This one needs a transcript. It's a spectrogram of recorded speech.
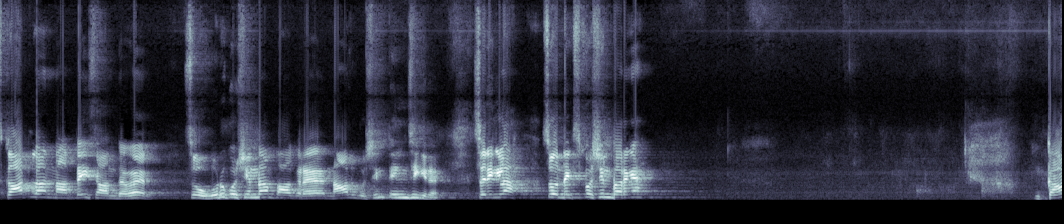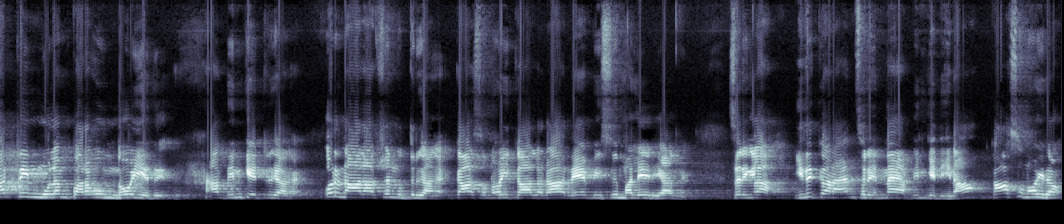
ஸ்காட்லாந்து நாட்டை சார்ந்தவர். சோ ஒரு கொஸ்டின் தான் பாக்குற நாலு கொஸ்டின் தெரிஞ்சுக்கிறேன் சரிங்களா? சோ நெக்ஸ்ட் கொஸ்டின் பாருங்க. காற்றின் மூலம் பரவும் நோய் எது? அப்படின்னு கேட்டிருக்காங்க. ஒரு நாலு ஆப்ஷன் கொடுத்துருக்காங்க. காச நோய் காலரா ரேபிஸ் மலேரியான்னு சரிங்களா? இதுக்கான ஆன்சர் என்ன அப்படின்னு கேட்டீங்கன்னா காச நோய் தான்.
